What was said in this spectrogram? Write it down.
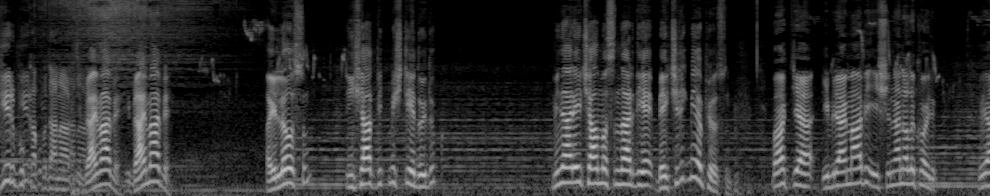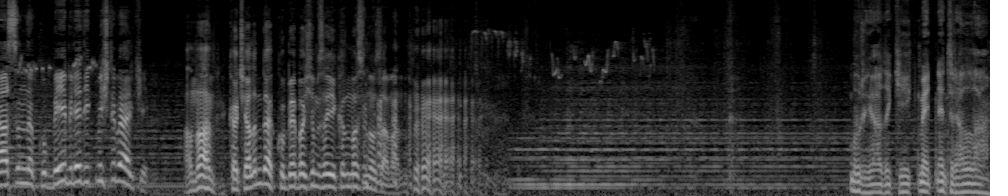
Gir bu kapıdan artık. İbrahim abi, İbrahim abi. Hayırlı olsun. İnşaat bitmiş diye duyduk. Minareyi çalmasınlar diye bekçilik mi yapıyorsun? Bak ya İbrahim abi işinden alıkoyduk. Rüyasında kubbeyi bile dikmişti belki. Aman kaçalım da kubbe başımıza yıkılmasın o zaman. Bu rüyadaki hikmet nedir Allah'ım?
